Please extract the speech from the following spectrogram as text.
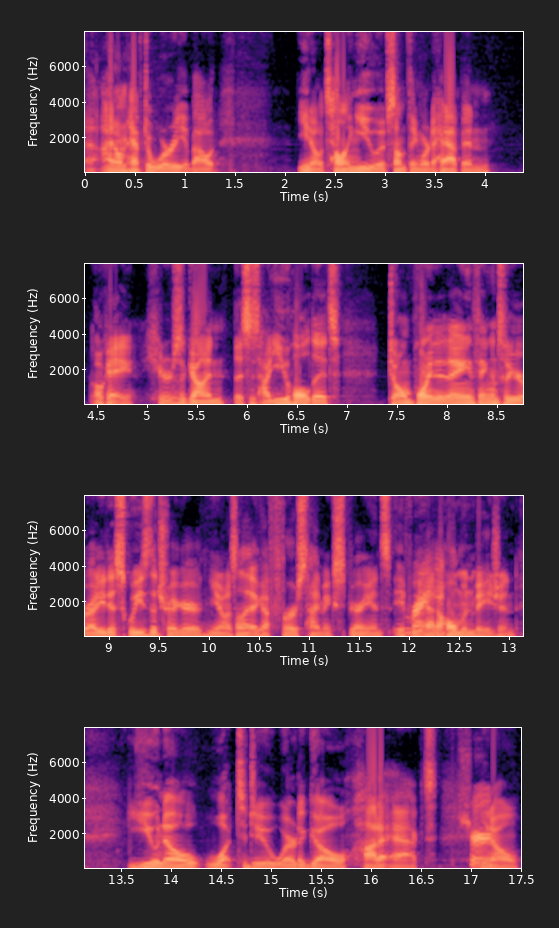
i don't have to worry about you know telling you if something were to happen. Okay here's a gun. This is how you hold it. Don't point it at anything until you're ready to squeeze the trigger. You know it's not like a first time experience if we had a home invasion. You know what to do where to go how to act Sure. you know.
